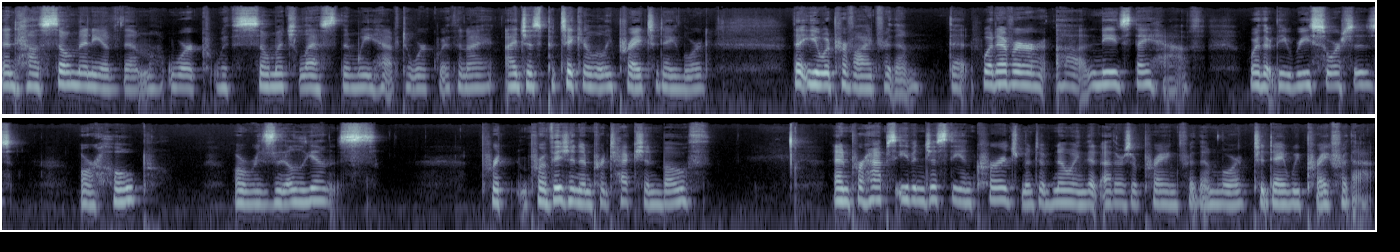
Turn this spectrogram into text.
and how so many of them work with so much less than we have to work with. And I, I just particularly pray today, Lord, that you would provide for them, that whatever uh, needs they have, whether it be resources or hope or resilience, provision and protection both. And perhaps even just the encouragement of knowing that others are praying for them, Lord. Today we pray for that.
